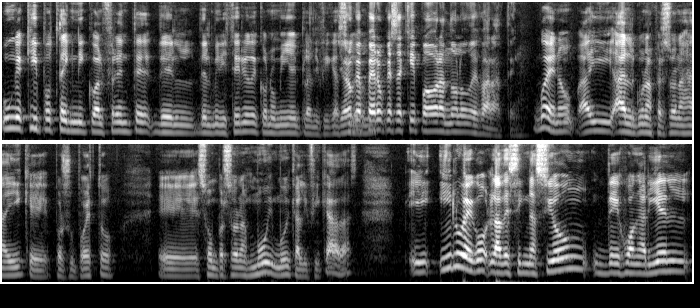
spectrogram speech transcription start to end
un equipo técnico al frente del, Ministerio de Economía y Planificación. Yo lo que espero que ese equipo ahora no lo desbaraten. Bueno, hay algunas personas ahí que, por supuesto, eh, son personas muy, muy calificadas. Y, luego la designación de Juan Ariel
